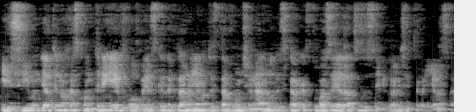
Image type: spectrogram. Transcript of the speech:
y si un día te enojas con Trif o ves que de plano ya no te está funcionando, descargas tu base de datos de seguidores y te la llevas a,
